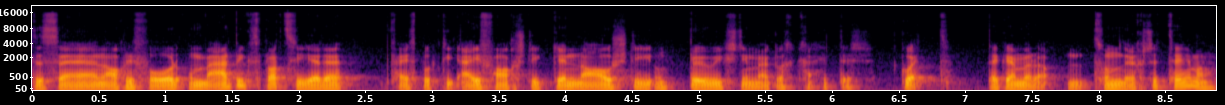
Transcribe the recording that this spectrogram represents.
dass äh, nach wie vor, um Werbung zu platzieren, Facebook die einfachste, genaueste und billigste Möglichkeit ist. Gut, dann gehen wir zum nächsten Thema.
